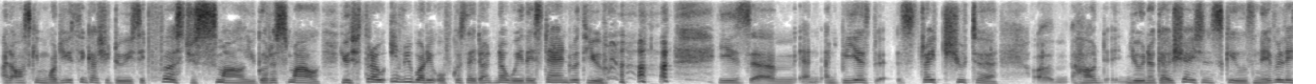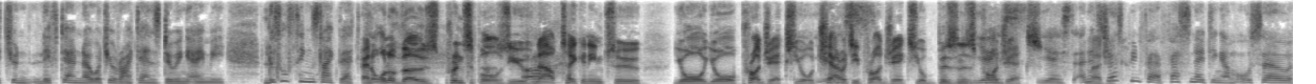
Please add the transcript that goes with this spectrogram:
I'd ask him, "What do you think I should do?" He said, first you smile. You got to smile. You throw everybody off because they don't know where they stand with you." He's um, and and be a straight shooter. Um, how your negotiation skills never let your left hand know what your right hand's doing, Amy. Little things like that. And Keep- all of those principles you've now taken into your your projects, your charity Yes. projects, your business yes, projects. Yes, and Magic. it's just been fascinating. I'm also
